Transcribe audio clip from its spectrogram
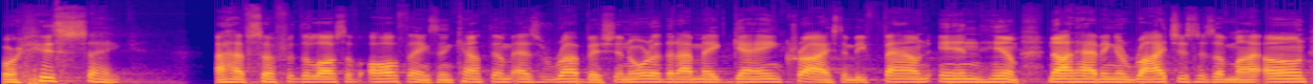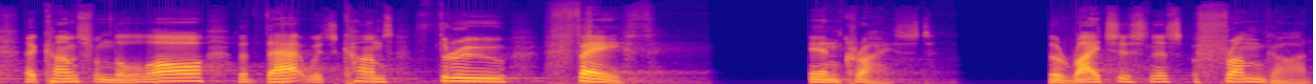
For his sake, I have suffered the loss of all things and count them as rubbish in order that I may gain Christ and be found in him, not having a righteousness of my own that comes from the law, but that which comes through faith in Christ the righteousness from God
